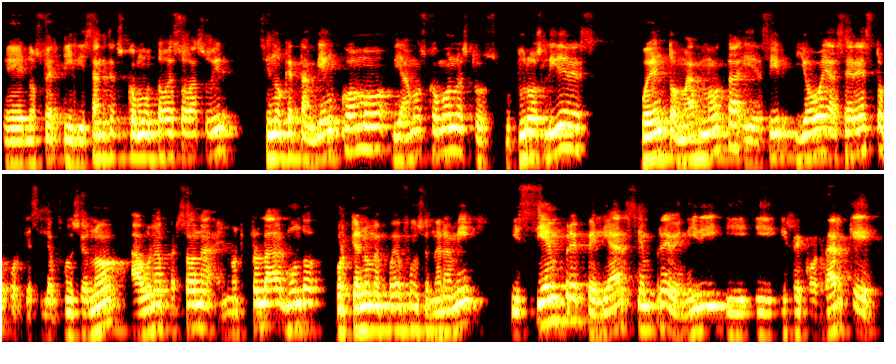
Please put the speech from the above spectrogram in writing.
eh, los fertilizantes, cómo todo eso va a subir, sino que también cómo, digamos, cómo nuestros futuros líderes pueden tomar nota y decir, yo voy a hacer esto porque si le funcionó a una persona en otro lado del mundo, ¿por qué no me puede funcionar a mí? Y siempre pelear, siempre venir y, y recordar que,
